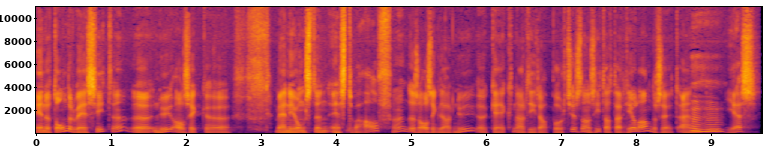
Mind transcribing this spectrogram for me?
in het onderwijs ziet, hè, eh, nu als ik, eh, mijn jongste is 12, hè, dus als ik daar nu eh, kijk naar die rapportjes, dan ziet dat daar heel anders uit. En Mhm. yes,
